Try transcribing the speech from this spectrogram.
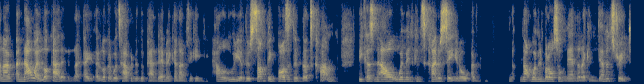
And I and now I look at it and I, I look at what's happened in the pandemic, and I'm thinking, Hallelujah! There's something positive that's come because now women can kind of say, you know, not women but also men that I can demonstrate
